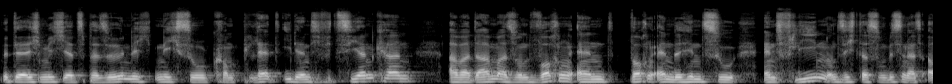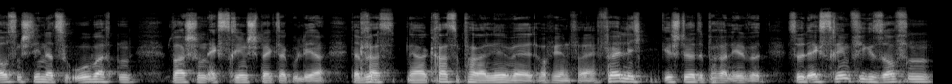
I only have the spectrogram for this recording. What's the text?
mit der ich mich jetzt persönlich nicht so komplett identifizieren kann, aber da mal so ein Wochenend, Wochenende hin zu entfliehen und sich das so ein bisschen als Außenstehender zu beobachten, war schon extrem spektakulär. Da Krass, ja, krasse Parallelwelt auf jeden Fall. völlig gestörte Parallel wird. Es wird extrem viel gesoffen,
